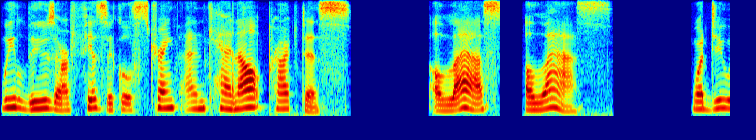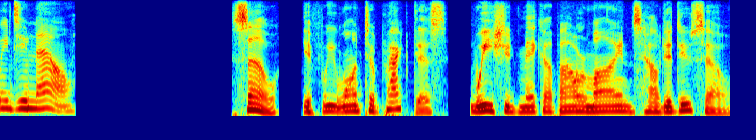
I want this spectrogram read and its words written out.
we lose our physical strength and cannot practice. Alas, alas! What do we do now? So, if we want to practice, we should make up our minds how to do so.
